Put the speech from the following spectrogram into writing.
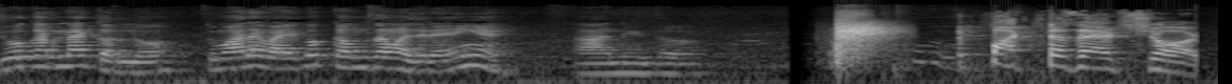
जो करना है कर लो। तुम्हारे भाई को कम समझ रहे हैं हाँ नहीं तो। पट्ट shot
